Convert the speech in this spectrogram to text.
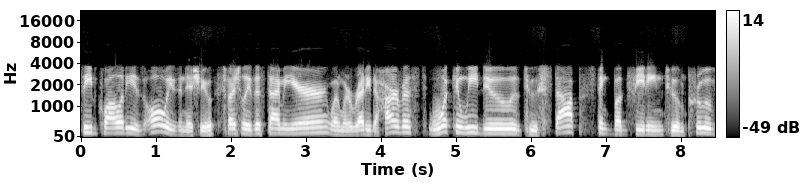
seed quality is always an issue, especially this time of year when we're ready to harvest. What can we do to stop stink bug feeding to improve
